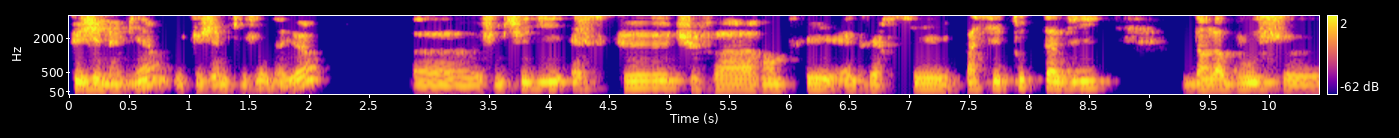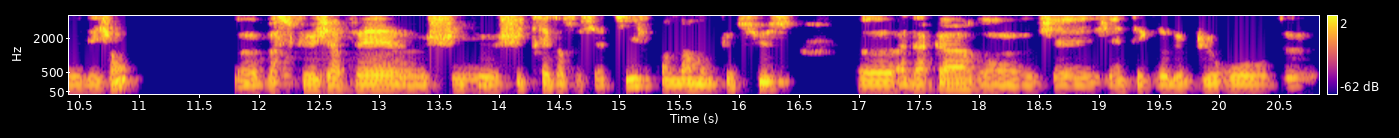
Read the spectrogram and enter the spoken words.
que j'aimais bien et que j'aime toujours d'ailleurs, euh, je me suis dit est-ce que tu vas rentrer, exercer, passer toute ta vie dans la bouche euh, des gens? Euh, Parce que j'avais, euh, je suis, je suis très associatif. Pendant mon cursus à Dakar, j'ai intégré le bureau de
